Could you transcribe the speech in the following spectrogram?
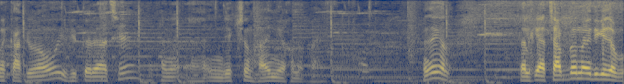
না কাকিমা ওই ভিতরে আছে, ওখানে ইঞ্জেকশন হয়নি এখনও পায় বুঝে গেল? তাহলে কি আর চাপবে না, ওইদিকে যাব?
